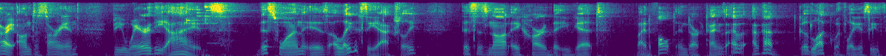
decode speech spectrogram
All right, on to Saurian. Beware the Ides. This one is a legacy, actually. This is not a card that you get by default in Dark Times. I've, I've had good luck with legacies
